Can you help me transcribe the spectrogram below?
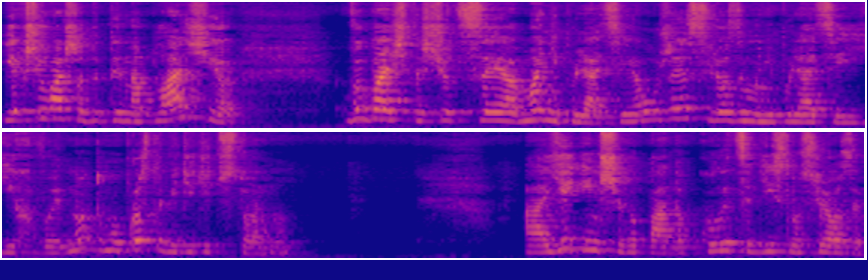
Якщо ваша дитина плаче, ви бачите, що це маніпуляція вже, сльози маніпуляції їх видно, тому просто відійдіть в сторону. А є інший випадок, коли це дійсно сльози.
